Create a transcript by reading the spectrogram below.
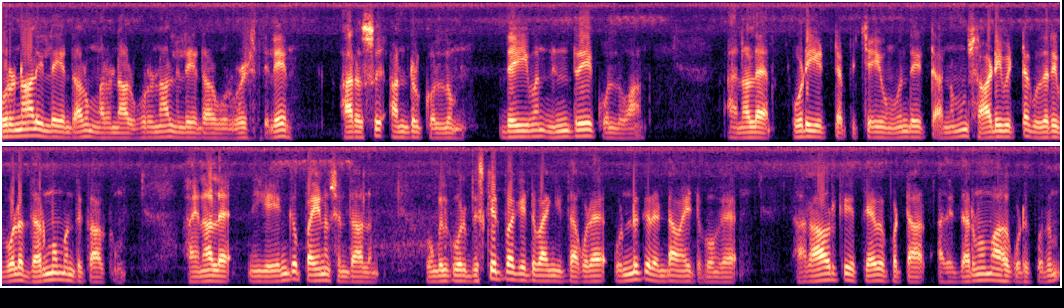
ஒரு நாள் இல்லை என்றாலும் மறுநாள் ஒரு நாள் இல்லை என்றால் ஒரு வருஷத்திலே அரசு அன்று கொல்லும். தெய்வன் நின்றே கொல்லுவான். அதனால் ஒடியிட்ட பிச்சையும் உந்தையிட்ட அன்னமும் சாடிவிட்ட குதிரை போல தர்மம் வந்து காக்கும். அதனால் நீங்கள் எங்கே பயணம் சென்றாலும் உங்களுக்கு ஒரு பிஸ்கட் பாக்கெட் வாங்கிட்டா கூட ஒன்றுக்கு ரெண்டாக வாங்கிட்டு போங்க. யாராருக்கு தேவைப்பட்டால் அதை தர்மமாக கொடுப்பதும்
